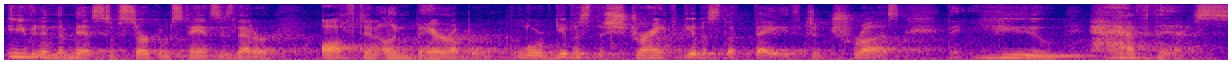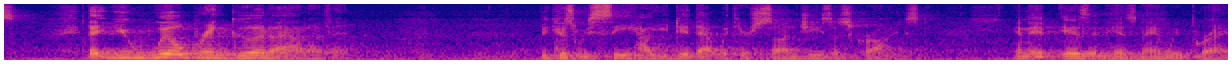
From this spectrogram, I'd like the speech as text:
even in the midst of circumstances that are often unbearable, Lord, give us the strength, give us the faith to trust that you have this, that you will bring good out of it. Because we see how you did that with your Son, Jesus Christ. And it is in his name we pray.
